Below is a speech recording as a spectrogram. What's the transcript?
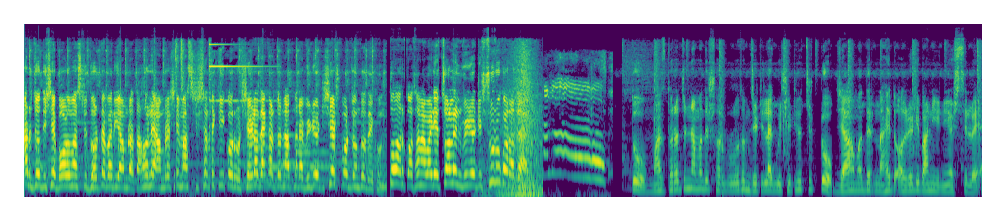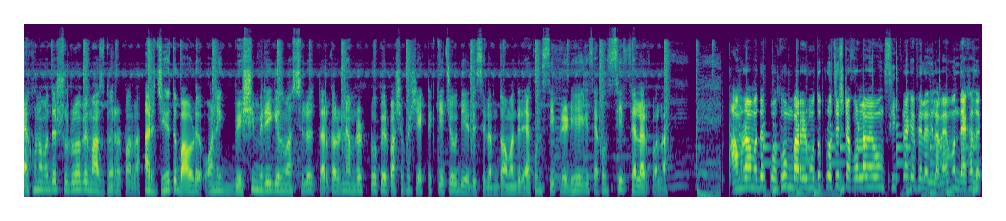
আর যদি সে বড় মাছটি ধরতে পারি আমরা, তাহলে আমরা সেই মাছটির সাথে কি করব সেটা দেখার জন্য আপনারা ভিডিওটি শেষ পর্যন্ত দেখুন। তো আর কথা না বাড়িয়ে চলেন, ভিডিওটি শুরু করা যাক। তো মাছ ধরার জন্য আমাদের সর্বপ্রথম যেটি লাগবে সেটি হচ্ছে টোপ, যা আমাদের নাহিদ অলরেডি বানিয়ে নিয়ে এসেছিল এখন আমাদের শুরু হবে মাছ ধরার পালা। আর যেহেতু বাউড়ে অনেক বেশি মৃগেল মাছ ছিল, তার কারণে আমরা টোপের পাশাপাশি একটা কেঁচেও দিয়ে দিয়েছিলাম। তো আমাদের এখন সিপ রেডি হয়ে গেছে, এখন সিপ ফেলার পালা। আমরা আমাদের প্রথমবারের মতো প্রচেষ্টা করলাম এবং সিপটাকে ফেলে দিলাম। এমন দেখা যাক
